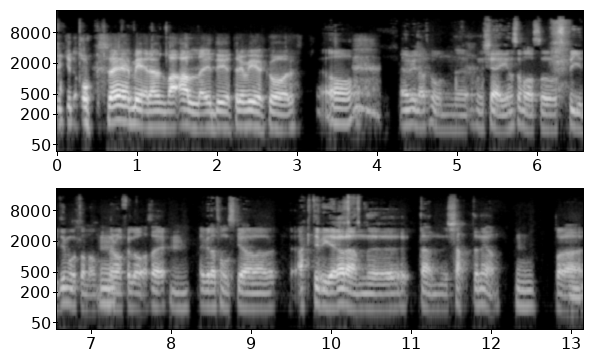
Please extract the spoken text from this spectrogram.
Vilket också är mer än vad alla i D3VK har. Ja. Jag vill att hon, hon tjejen som var så speedig mot honom Mm. när de förlovade sig. Mm. Jag vill att hon ska aktivera den, eh, den chatten igen. Mm. Bara,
